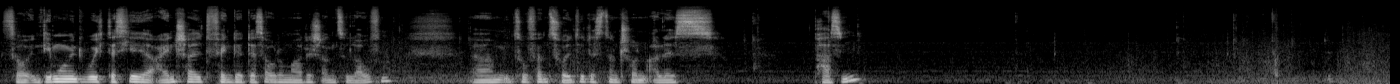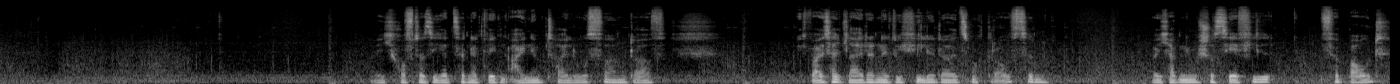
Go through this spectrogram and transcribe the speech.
so, in dem Moment, wo ich das hier ja einschalte, fängt er das automatisch an zu laufen. Ähm, insofern sollte das dann schon alles passen. Ich hoffe, dass ich jetzt nicht wegen einem Teil losfahren darf. Ich weiß halt leider nicht, wie viele da jetzt noch drauf sind. Weil ich habe nämlich schon sehr viel verbaut.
